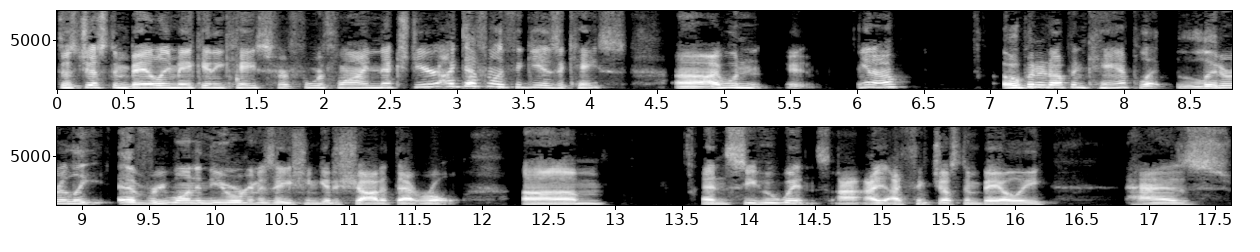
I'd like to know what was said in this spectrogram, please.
Does Justin Bailey make any case for fourth line next year? I definitely think he has a case. Uh, I wouldn't, it, you know, open it up in camp. Let literally everyone in the organization get a shot at that role, um, and see who wins. I, I think Justin Bailey has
